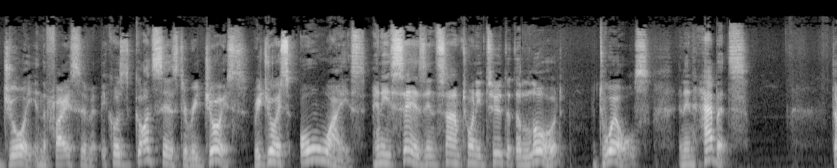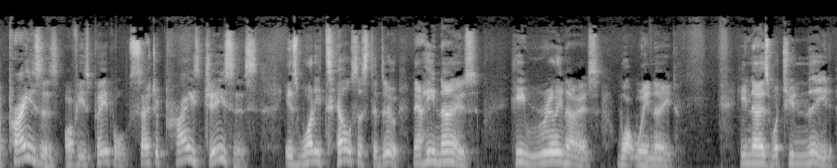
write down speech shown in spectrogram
joy in the face of it? Because God says to rejoice, rejoice always. And He says in Psalm 22 that the Lord dwells and inhabits the praises of his people. So to praise Jesus is what he tells us to do. Now he knows, he really knows what we need. He knows what you need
